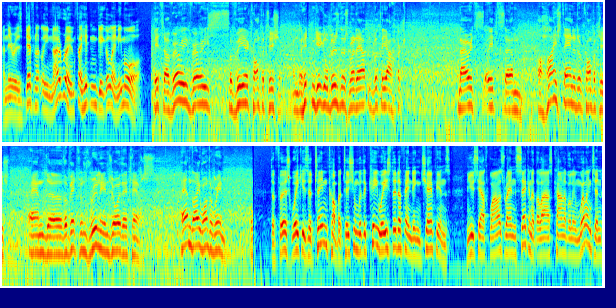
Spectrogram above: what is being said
and there is definitely no room for hit and giggle anymore. It's a very, very severe competition, and the hit and giggle business went out with the ark. No, it's, it's um, a high standard of competition, and uh, the veterans really enjoy their tennis, and they want to win. The first week is a team competition with the Kiwis, the defending champions. New South Wales ran second at the last carnival in Wellington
